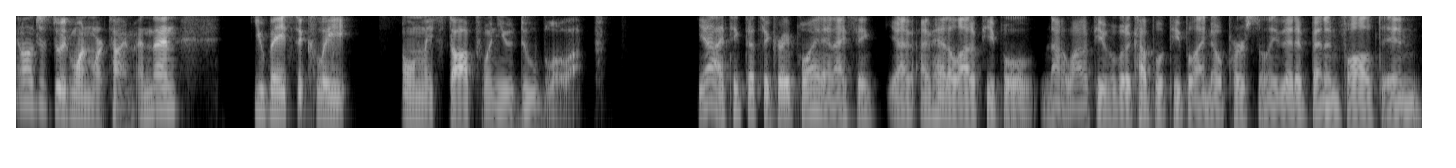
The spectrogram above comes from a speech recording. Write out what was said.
and i'll just do it one more time. And then you basically only stop when you do blow up yeah, I think that's a great point, and I think yeah, I've had a lot of people, not a lot of people, but a couple of people I know personally that have been involved in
